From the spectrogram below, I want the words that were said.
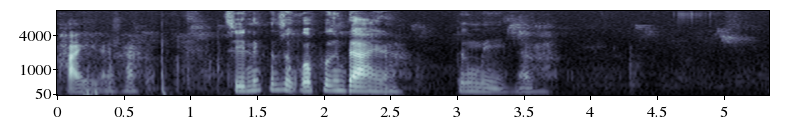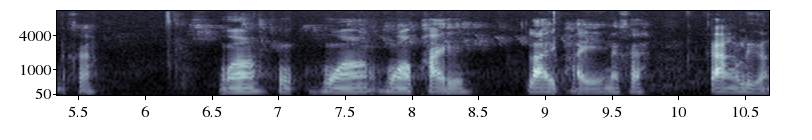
ไผ่นะคะ สีนี้คุณสุก็เพิ่งได้นะเพิ่งมีนะคะ นะคะหัวหัวหัวไผ่ลายไผ่นะคะ กลางเหลือง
